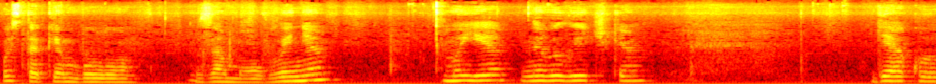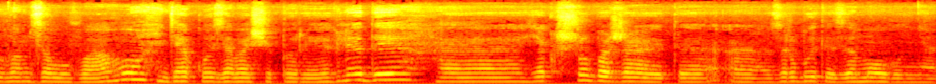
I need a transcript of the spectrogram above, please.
Ось таким було замовлення моє невеличке. Дякую вам за увагу, дякую за ваші перегляди. Е, Якщо бажаєте е, зробити замовлення,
